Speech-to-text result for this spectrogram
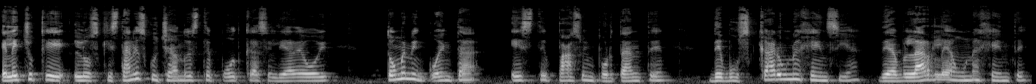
el hecho que los que están escuchando este podcast el día de hoy tomen en cuenta este paso importante de buscar una agencia, de hablarle a un agente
